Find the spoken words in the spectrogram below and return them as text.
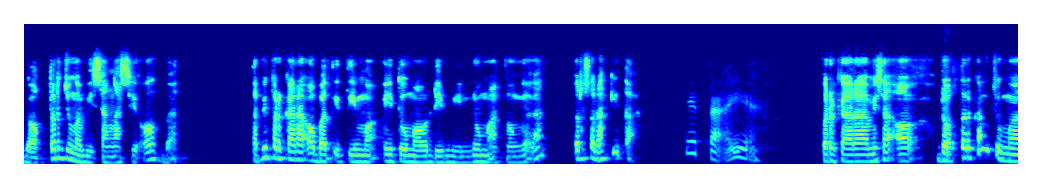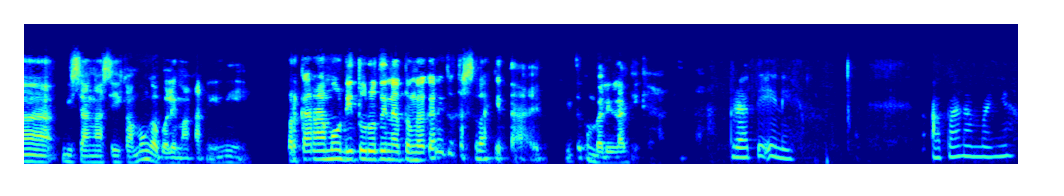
Dokter cuma bisa ngasih obat. Tapi perkara obat itu, itu mau diminum atau enggak kan terserah kita. Kita, iya. Perkara misal oh, dokter kan cuma bisa ngasih kamu nggak boleh makan ini. Perkara mau diturutin atau enggak kan itu terserah kita. Itu kembali lagi ke Berarti ini apa namanya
